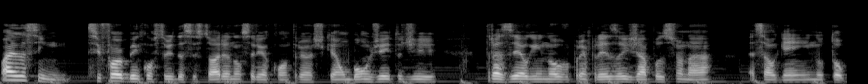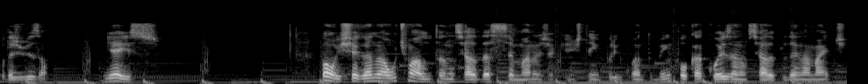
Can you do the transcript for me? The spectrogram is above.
mas assim, se for bem construída essa história, eu não seria contra. Acho que é um bom jeito de trazer alguém novo para a empresa e já posicionar essa alguém no topo da divisão. E é isso. Bom, e chegando à última luta anunciada dessa semana, já que a gente tem por enquanto bem pouca coisa anunciada para o Dynamite,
